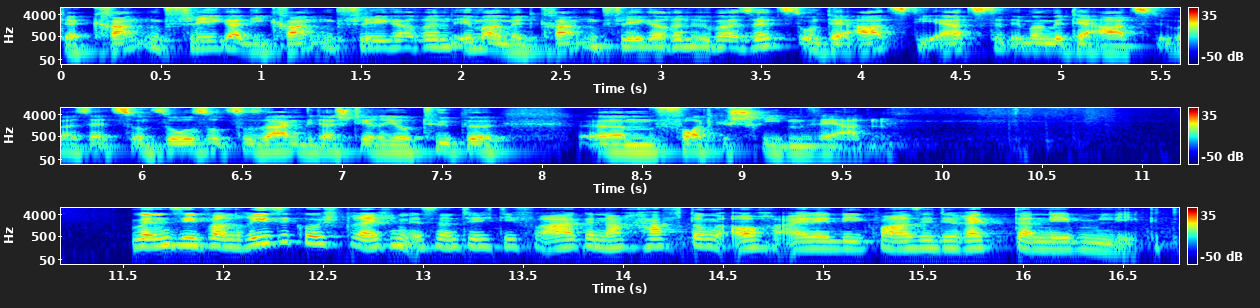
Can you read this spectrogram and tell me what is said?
der Krankenpfleger, die Krankenpflegerin immer mit Krankenpflegerin übersetzt und der Arzt, die Ärztin immer mit der Arzt übersetzt und so sozusagen wieder Stereotype ähm, fortgeschrieben werden. Wenn Sie von Risiko sprechen, ist natürlich die Frage nach Haftung auch eine, die quasi direkt daneben liegt.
